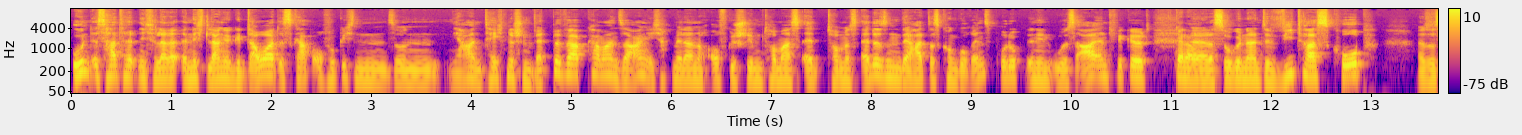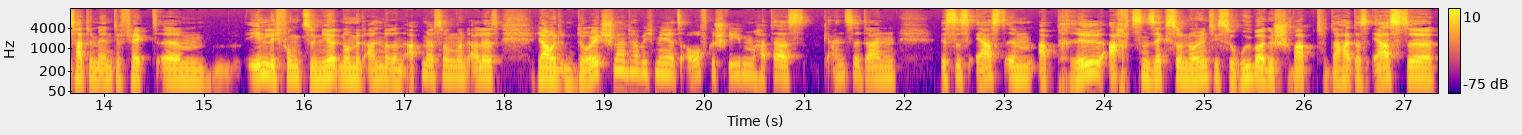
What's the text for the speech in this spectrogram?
Und es hat halt nicht, nicht lange gedauert. Es gab auch wirklich einen, so einen, ja, einen technischen Wettbewerb, kann man sagen. Ich habe mir da noch aufgeschrieben, Thomas, Ed, Thomas Edison, der hat das Konkurrenzprodukt in den USA entwickelt, genau. äh, das sogenannte Vitascope. Also es hat im Endeffekt ähm, ähnlich funktioniert, nur mit anderen Abmessungen und alles. Ja, und in Deutschland habe ich mir jetzt aufgeschrieben, hat das Ganze dann, ist es erst im April 1896 so rübergeschwappt. Da hat das erste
